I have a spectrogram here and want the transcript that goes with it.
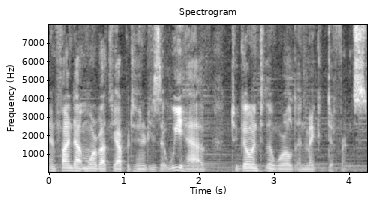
and find out more about the opportunities that we have to go into the world and make a difference.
